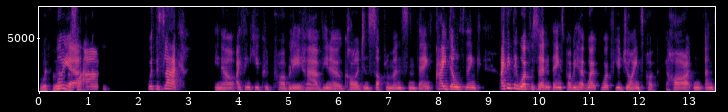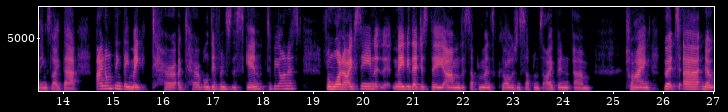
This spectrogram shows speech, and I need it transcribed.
with the, well, yeah, the slack? um, with the slack you know i think you could probably have you know collagen supplements and things. I don't think I think they work for certain things, probably work work for your joints, heart, and, and things like that. I don't think they make ter- a terrible difference to the skin, to be honest. From what I've seen, maybe they're just the um, the supplements, collagen supplements I've been um, trying. But uh, no,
